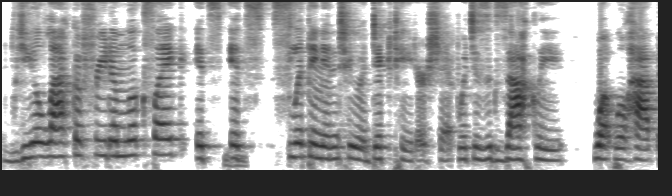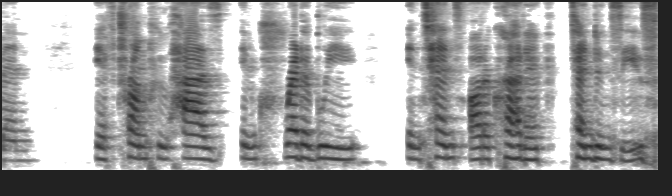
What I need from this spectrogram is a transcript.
real lack of freedom looks like, it's mm-hmm. it's slipping into a dictatorship, which is exactly what will happen if Trump, who has incredibly intense autocratic tendencies,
